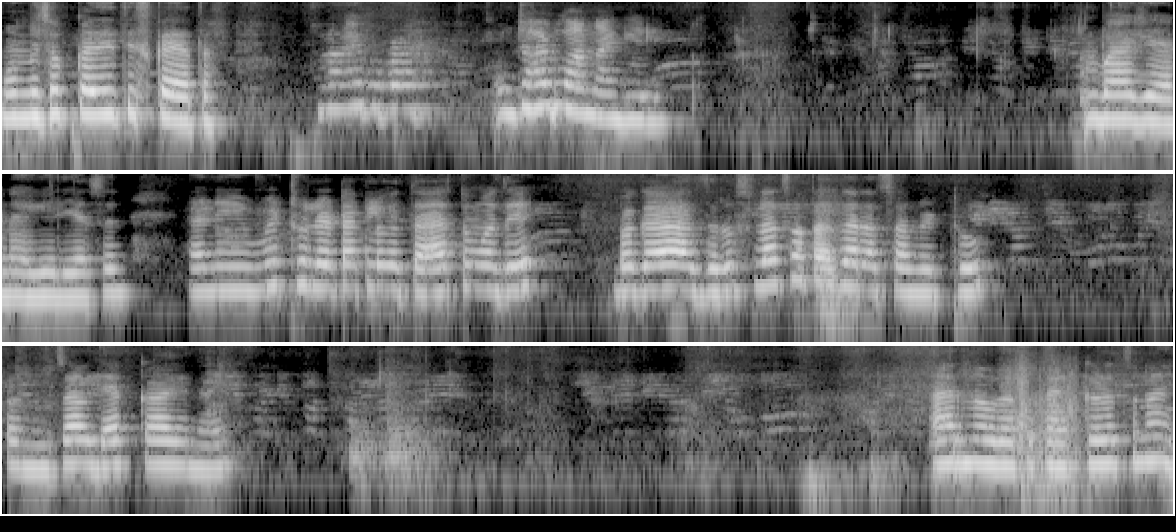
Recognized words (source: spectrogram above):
मम्मी झपका देतीस काय आता? नाही बाबा. झाडू आणा गेली. भाजी आणाय गेली असेल. आणि मिठूला टाकलं होतं आतमध्ये. बघा आज रुसलाच होता जरासा मिठू. पण जाऊ द्या काय नाही. अर्णवला तर काय कळच नाही.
